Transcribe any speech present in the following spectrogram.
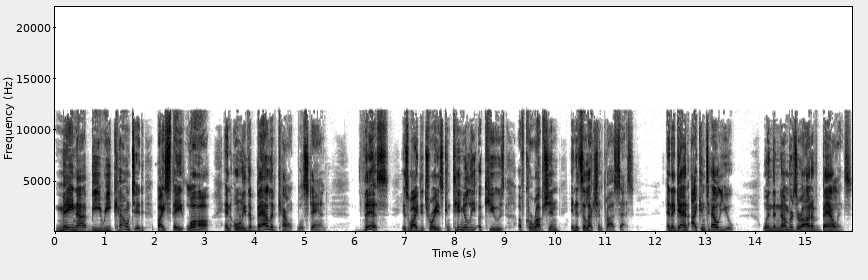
may not be recounted by state law and only the ballot count will stand. This is why Detroit is continually accused of corruption in its election process. And again, I can tell you when the numbers are out of balance,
